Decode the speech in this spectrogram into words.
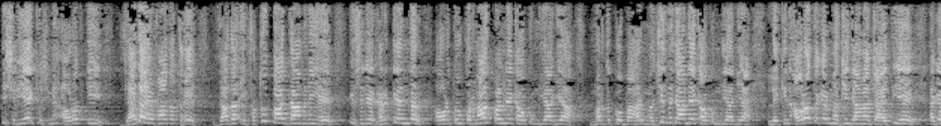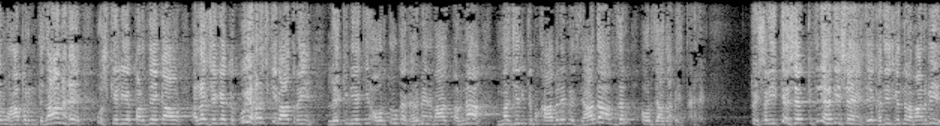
اس لیے کہ اس میں عورت کی زیادہ حفاظت ہے، زیادہ عفت و پاک دام نہیں ہے، اس لیے گھر کے اندر عورتوں کو نماز پڑھنے کا حکم دیا گیا، مرد کو باہر مسجد میں جانے کا حکم دیا گیا، لیکن عورت اگر مسجد جانا چاہتی ہے، اگر وہاں پر انتظام ہے، اس کے لیے پردے کا اور الگ جگہ تو کوئی حرج کی بات نہیں، لیکن یہ کہ عورتوں کا گھر میں نماز پڑھنا مسجد کے مقابلے مقابلے میں زیادہ افضل اور زیادہ بہتر ہے۔ تو اس طریقے سے کتنی حدیثیں ہیں؟ ایک حدیث کے اندر ہمان نبی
